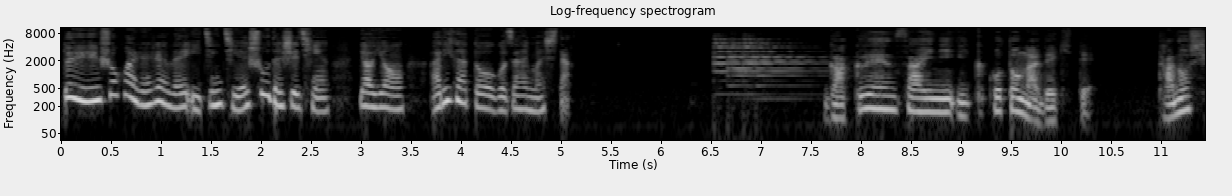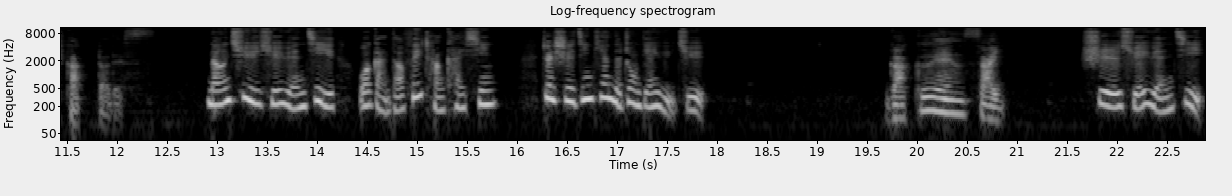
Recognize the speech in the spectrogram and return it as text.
对于说话人认为已经结束的事情，要用ありがとうございました。学園祭に行くことができて楽しかったです。能去学园祭，我感到非常开心。这是今天的重点语句，学園祭是学园祭，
